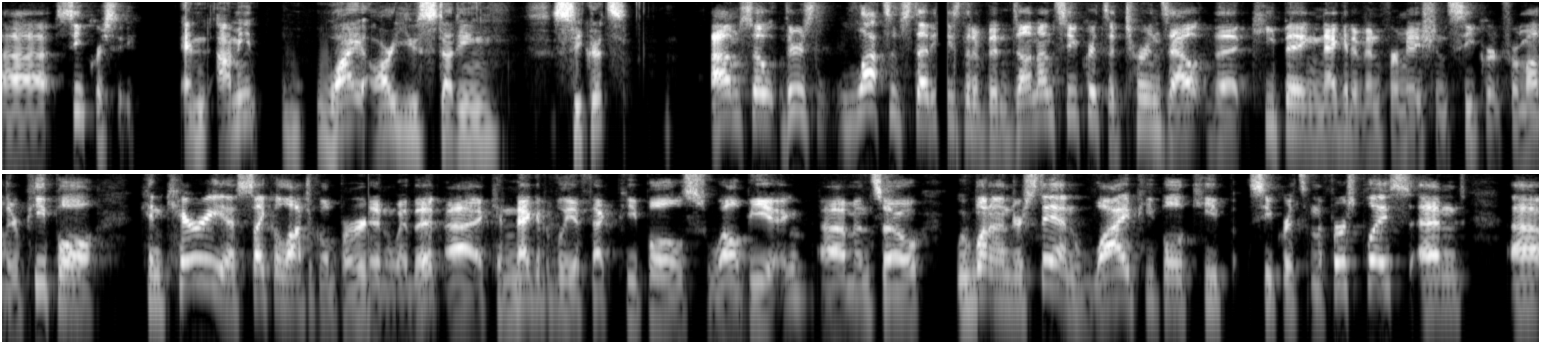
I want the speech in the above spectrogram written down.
uh, secrecy. And I mean, why are you studying secrets? Um, so there's lots of studies that have been done on secrets. It turns out that keeping negative information secret from other people can carry a psychological burden with it. Uh, it can negatively affect people's well-being, um, and so we want to understand why people keep secrets in the first place, and uh,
